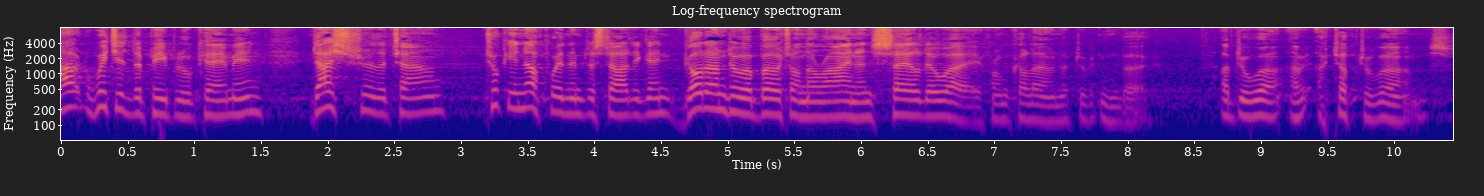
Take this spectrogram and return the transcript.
outwitted the people who came in, dashed through the town, took enough with him to start again, got onto a boat on the Rhine, and sailed away from Cologne up to Wittenberg, up to, up to Worms.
